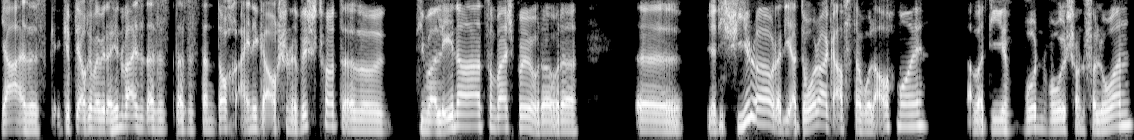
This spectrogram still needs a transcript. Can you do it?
ja, also es gibt ja auch immer wieder Hinweise, dass es, dass es dann doch einige auch schon erwischt hat. Also die Marlena zum Beispiel oder oder äh, ja die Shira oder die Adora gab es da wohl auch mal, aber die wurden wohl schon verloren.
